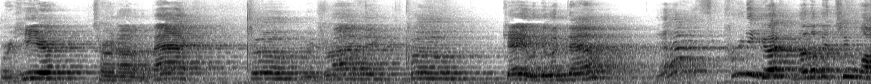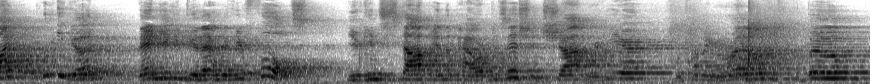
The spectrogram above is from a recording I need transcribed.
We're here, turn out of the back, boom, we're driving, boom. Okay, let me look down. That's pretty good, a little bit too wide, but pretty good. Then you can do that with your fulls. You can stop in the power position. Shot, we're here, we're coming around, boom.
